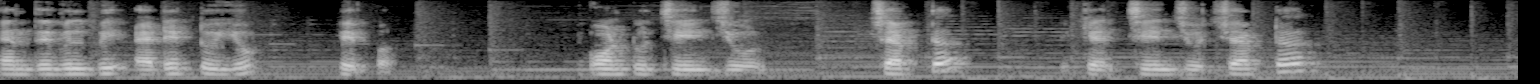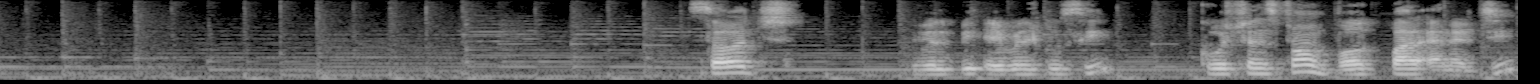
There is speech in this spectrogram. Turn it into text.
and they will be added to your paper. You want to change your chapter? You can change your chapter. Search. You will be able to see questions from work power energy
